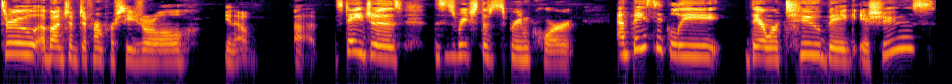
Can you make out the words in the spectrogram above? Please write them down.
through a bunch of different procedural, you know, uh, stages. This has reached the Supreme Court. And basically, there were two big issues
